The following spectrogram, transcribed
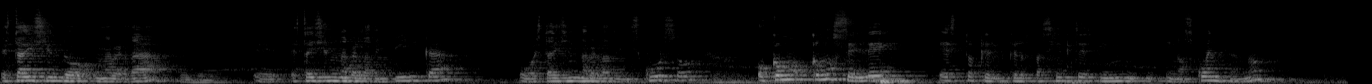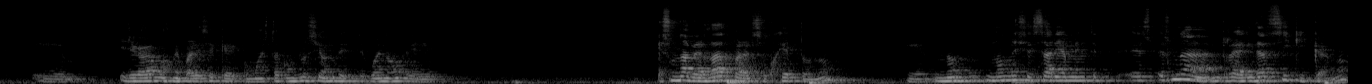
está diciendo una verdad, uh -huh. eh, está diciendo una verdad empírica, o está diciendo una verdad de discurso, o cómo, cómo se lee esto que, que los pacientes vienen y, y, nos cuentan, ¿no? Eh, y llegábamos, me parece que como a esta conclusión de, de bueno, eh, es una verdad para el sujeto, ¿no? Eh, no, no, necesariamente, es, es, una realidad psíquica, ¿no?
